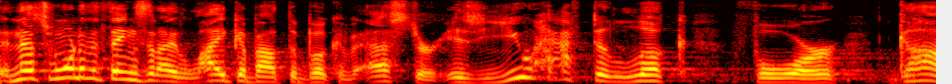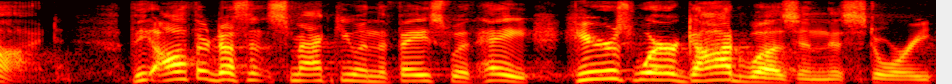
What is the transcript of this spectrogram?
And that's one of the things that I like about the book of Esther is you have to look for God. The author doesn't smack you in the face with, hey, here's where God was in this story.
